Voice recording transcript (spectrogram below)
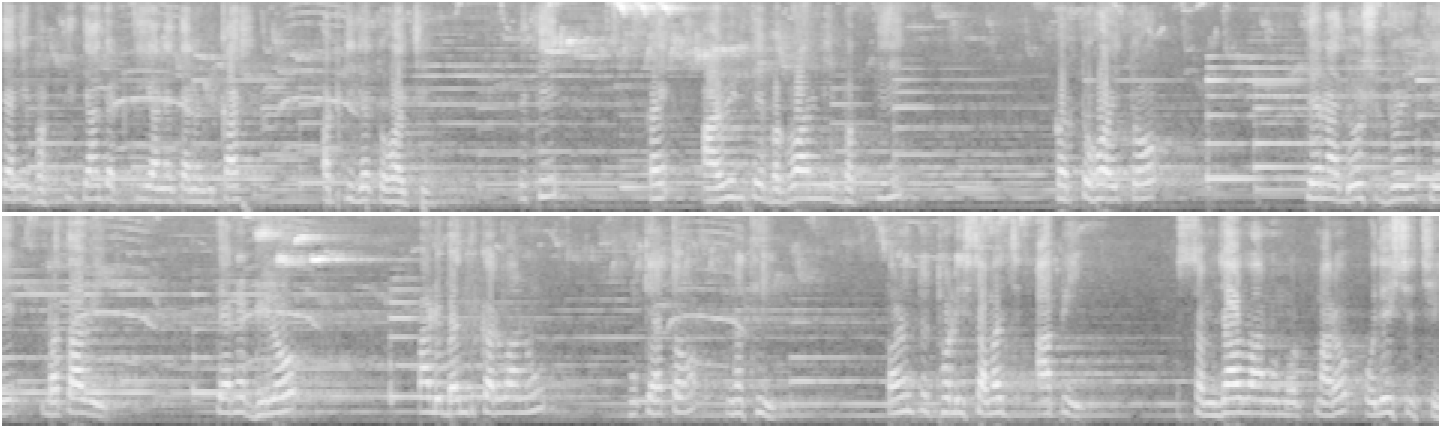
તેની ભક્તિ ત્યાં જ અટકી અને તેનો વિકાસ અટકી જતો હોય છે. તેથી કંઈ આવી રીતે ભગવાનની ભક્તિ કરતો હોય તો તેના દોષ જોઈ કે બતાવી તેને ઢીલો પાડી બંધ કરવાનું હું કહેતો નથી. પરંતુ થોડી સમજ આપી સમજાવવાનો મારો ઉદ્દેશ્ય છે.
